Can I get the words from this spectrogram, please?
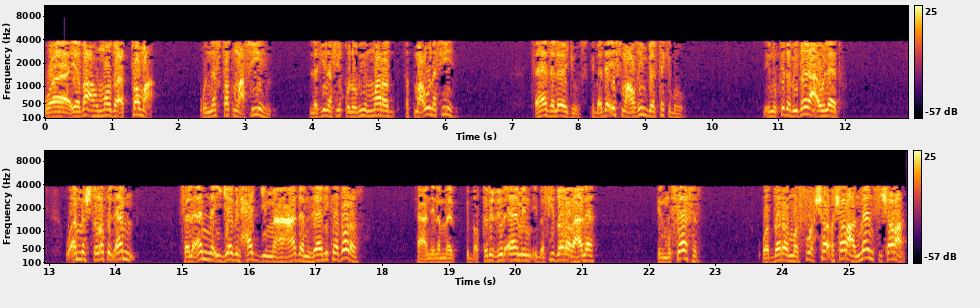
ويضعهم موضع الطمع والناس تطمع فيهم الذين في قلوبهم مرض يطمعون فيهم فهذا لا يجوز. يبقى ده اسم عظيم بيرتكبه لأنه كده بيضيع أولاده. وأما اشتراط الأمن فلأن إيجاب الحج مع عدم ذلك ضرر. يعني لما يبقى الطريق غير آمن يبقى في ضرر على المسافر والضرر مرفوع شرعا منفي شرعا.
